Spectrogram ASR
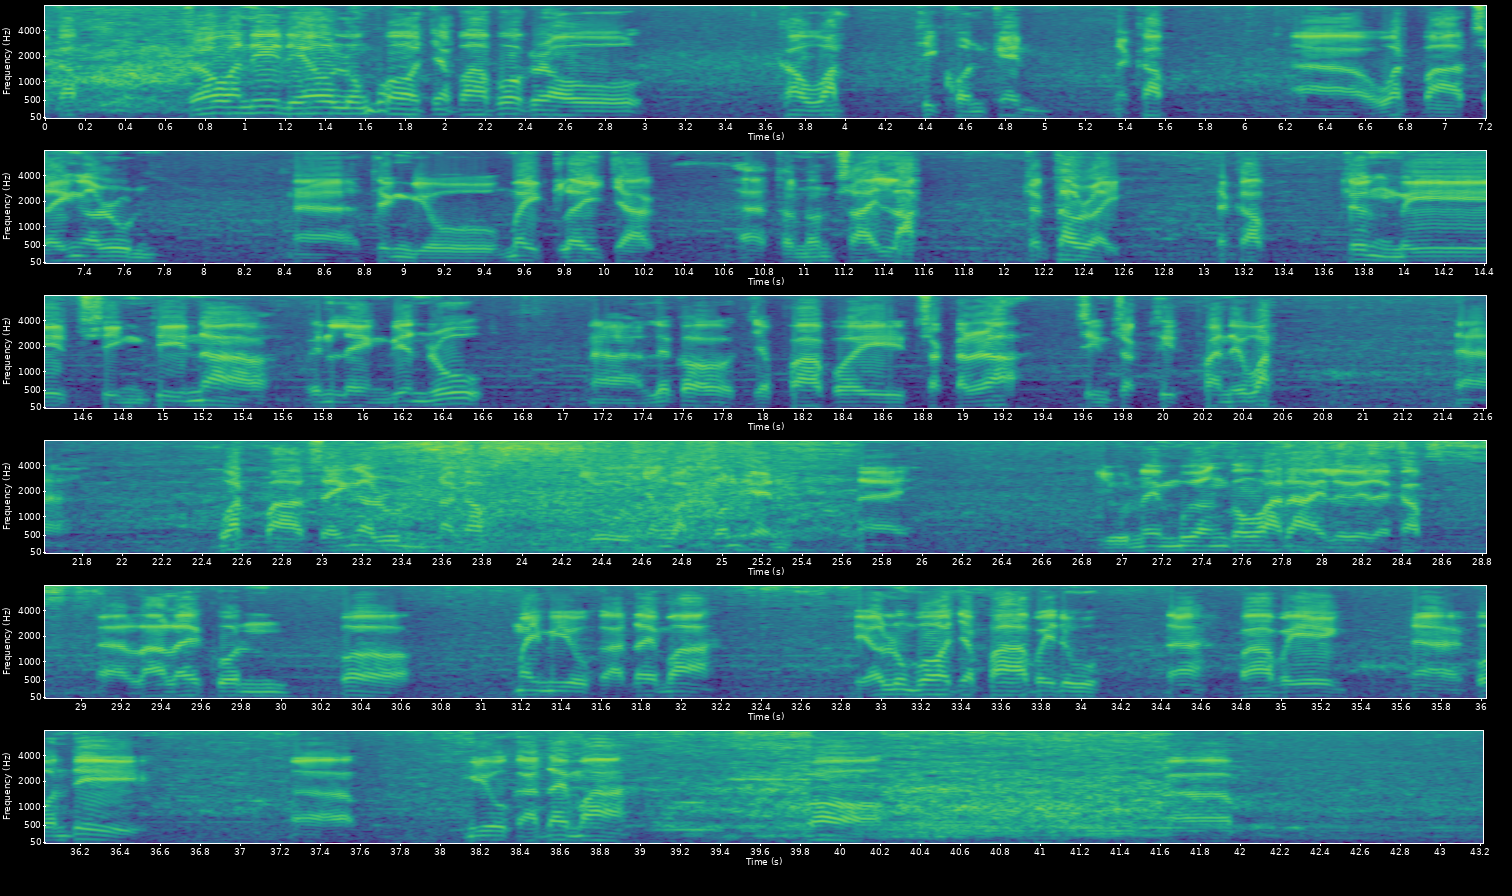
ะครับแล้ววันนี้เดี๋ยวลวงพ่อจะพาพวกเราเข้าวัดที่ขอนแก่นนะครับวัดป่าแสงอรุณนะซึ่งอยู่ไม่ไกลจากถนนสายหลักสักเท่าไหร่นะครับ ซึ่งมีสิ่งที่น่าเป็นแหล่งเรียนรู้นะแล้วก็จะพาไปสักการะสิ่งศักดิ์สิทธิ์ภายในวัดนะวัดป่าแสงอรุณนะครับ อยู่จังหวัดขอนแก่น อยู่ในเมืองก็ว่าได้เลยแหละครับหลายหลายคนก็ไม่มีโอกาสได้มา เดี๋ยวลุงบอจะพาไปดูนะพาไปเองนะคนที่มีโอกาสได้มา ก็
